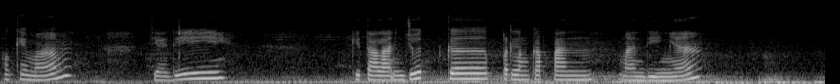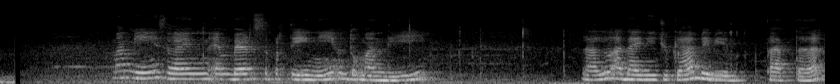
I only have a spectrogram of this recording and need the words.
Oke okay, mam. Jadi kita lanjut ke perlengkapan mandinya. Mami selain ember seperti ini untuk mandi lalu ada ini juga baby butter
